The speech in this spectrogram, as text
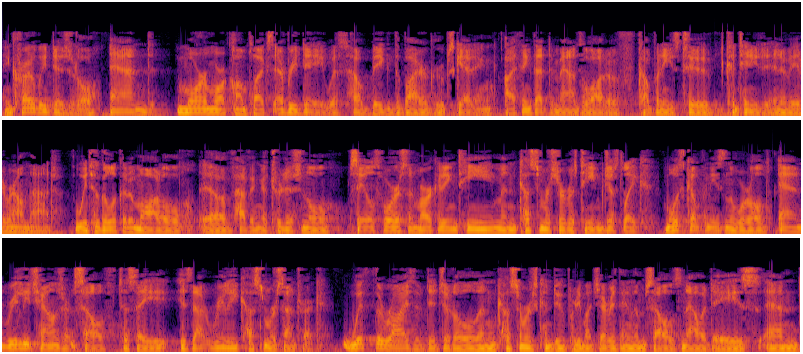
incredibly digital and more and more complex every day with how big the buyer group's getting? I think that demands a lot of companies to continue to innovate around that. We took a look at a model of having a traditional sales force and marketing team and customer service team team, just like most companies in the world, and really challenge ourselves to say, is that really customer centric? With the rise of digital and customers can do pretty much everything themselves nowadays, and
